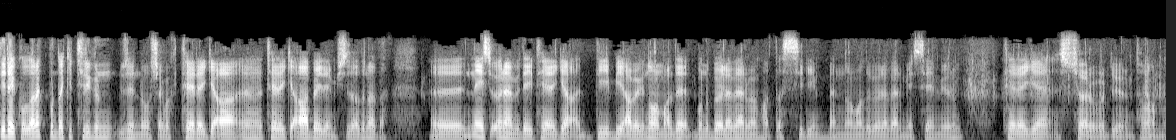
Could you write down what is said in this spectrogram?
direkt olarak buradaki trigger'ın üzerinde olacak. Bak trg, A, e, trg AB demişiz adına da. E, neyse önemli değil. trg db AB. Normalde bunu böyle vermem. Hatta sileyim. Ben normalde böyle vermeyi sevmiyorum. trg server diyorum. Tamam mı?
